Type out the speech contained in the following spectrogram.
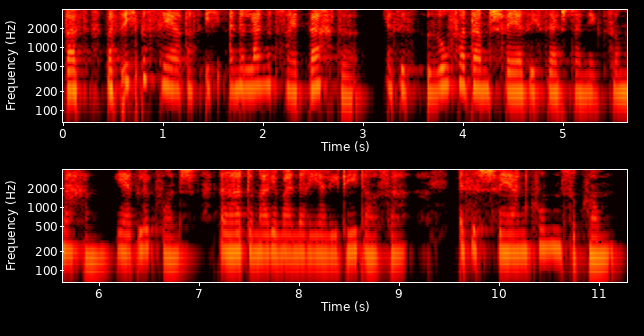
Was, was ich bisher, was ich eine lange Zeit dachte, es ist so verdammt schwer, sich selbstständig zu machen. Ja, Glückwunsch. Rate mal, wie meine Realität aussah. Es ist schwer, an Kunden zu kommen.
